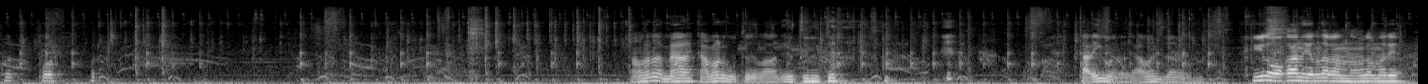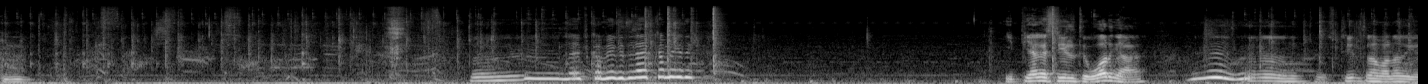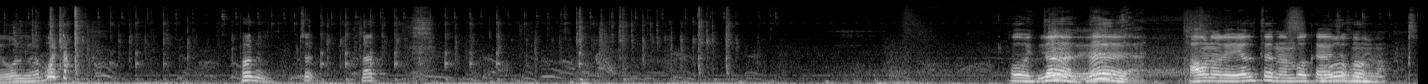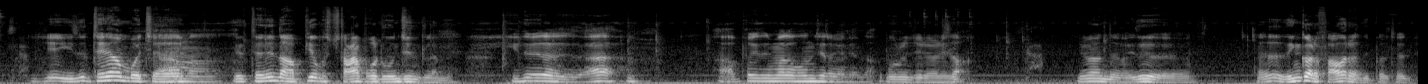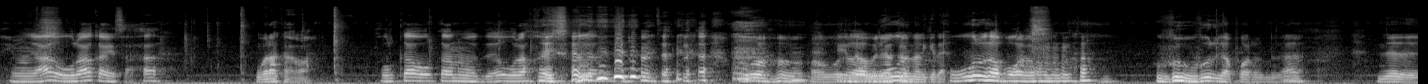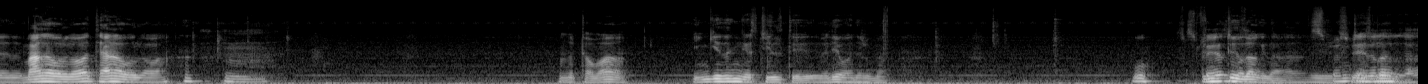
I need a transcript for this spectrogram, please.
போட் போட் போட் அவனா மேலே கமன் ஊற்றுங்களாம் நிறுத்து நிறுத்து. தலைக்கு மேலே அவன் தான். கீழே உட்காந்து இருந்தான் நம்மள மாதிரியே ம். லைஃப் கம்மியாகுது லைஃப் கம்மியாகுது இப்பயாங்க ஸ்டீல்த்து ஓடுங்க. ஸ்டீல்த்லாம் பண்ணாதீங்க ஓடுங்க. போட்டான் போடு ச- சாத். ஓ இதுதான் அது? அவனோட ஹெல்த்தை நம்ம. முடியுமா ஏய் இது தெரியாம போச்சே இது தெரிஞ்சு நான் அப்பயே ஸ்டார் போட்டு உஞ்சிருக்கலாமே இது இருக்குதா அப்போ இதுக்கு மேலே ஊஞ்சிட வேண்டியதுதான் உறிஞ்சிட வேண்டியதான் இவன் அந்த இது அதாவது ரிங்கோட பவர் அது இப்போ இவன் யார் உரா காய்ஸா உராக்காவா உர்கா உர்கான்னு வருது உரா காய்ஸா ஓஹோ நினைக்கிறேன் ஊருகா போடுறவனுங்களா ஊறுகாய் போடுறதுங்களா? இந்த மாங்காய் ஊறுகாவா தேங்காய் ஊறுகாவா? வந்துட்டோமா? இங்கே எதுங்க ஸ்டில்த்து? வெளியே வந்துருங்க ஓ ஸ்பிரிண்ட் bar. தான் இதா? ஸ்ப்ரிண்ட் இதெல்லாம் இருக்கா?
